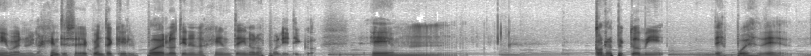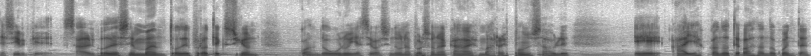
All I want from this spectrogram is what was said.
y bueno, y la gente se dé cuenta que el poder lo tiene la gente y no los políticos. Em, con respecto a mí, después de decir que salgo de ese manto de protección, cuando uno ya se va haciendo una persona cada vez más responsable, eh, ahí es cuando te vas dando cuenta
